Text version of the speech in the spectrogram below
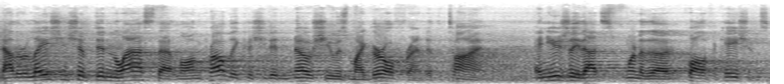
Now, the relationship didn't last that long, probably because she didn't know she was my girlfriend at the time. And usually that's one of the qualifications.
